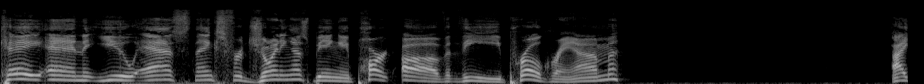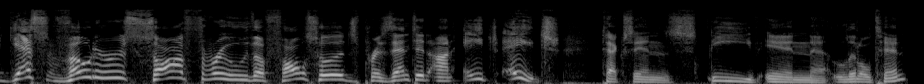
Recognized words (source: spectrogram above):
KNUS. Thanks for joining us, being a part of the program. I guess voters saw through the falsehoods presented on HH, Texan Steve in Littleton.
